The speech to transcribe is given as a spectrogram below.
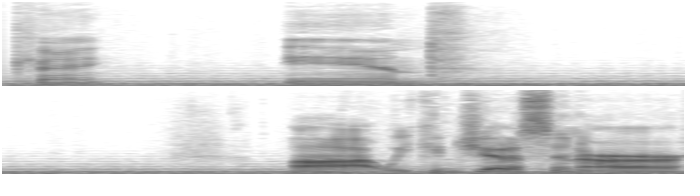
Okay, and ah, we can jettison our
